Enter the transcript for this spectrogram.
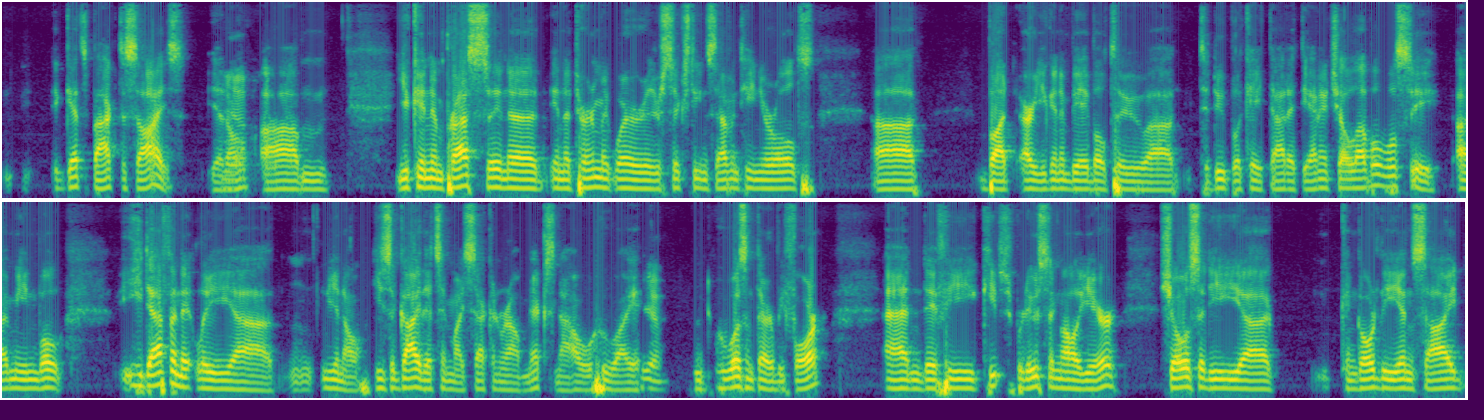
it gets back to size. You know, yeah. um, you can impress in a in a tournament where there's 16, 17 year olds, uh, but are you going to be able to uh, to duplicate that at the NHL level? We'll see. I mean, well, he definitely, uh, you know, he's a guy that's in my second round mix now, who I yeah. who, who wasn't there before, and if he keeps producing all year, shows that he uh, can go to the inside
